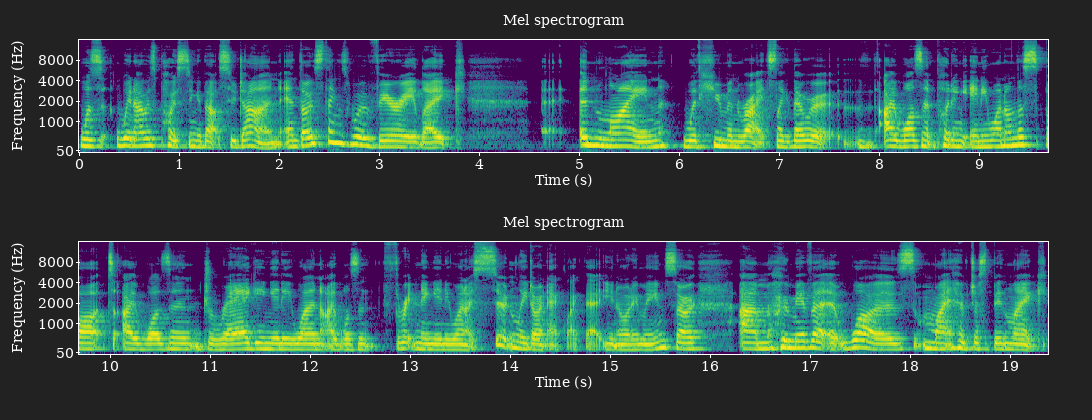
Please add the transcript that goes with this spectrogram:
was when I was posting about Sudan, and those things were very like in line with human rights. Like there were I wasn't putting anyone on the spot. I wasn't dragging anyone. I wasn't threatening anyone. I certainly don't act like that, you know what I mean? So um whomever it was might have just been like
